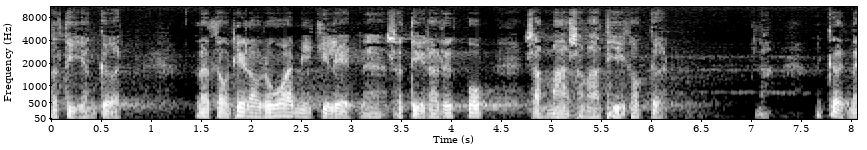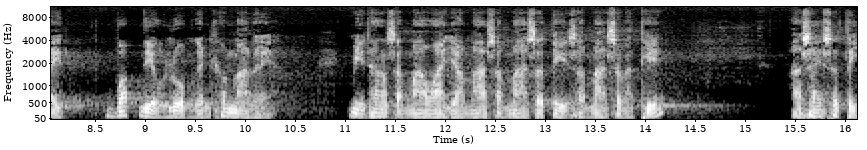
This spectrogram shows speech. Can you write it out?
สติยังเกิด แล้วตรงที่เรารู้ว่ามีกิเลสนะสติระลึกปุ๊บสัมมาสมาธิก็เกิดนะเกิดในวับเดี่ยวรวมกันเข้ามาเลย มีทั้งสัมมาวายามะสัมมาสติสัมมาสมาธิ อาศัยสติ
